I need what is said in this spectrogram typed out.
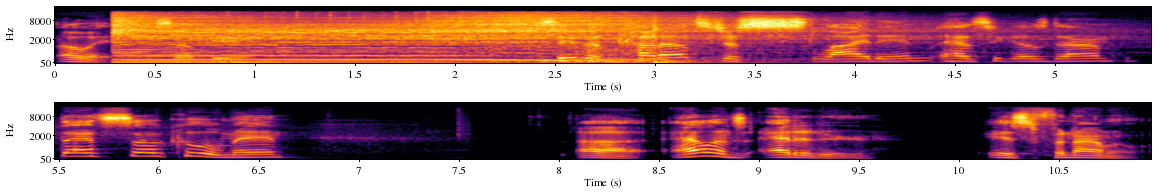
Oh wait, it's up here. See the cutouts just slide in as he goes down? That's so cool, man. Uh Alan's editor is phenomenal.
